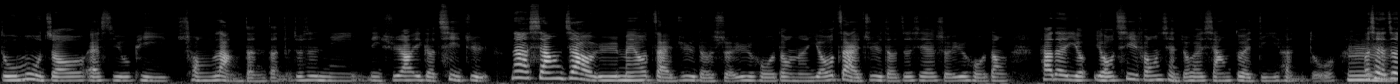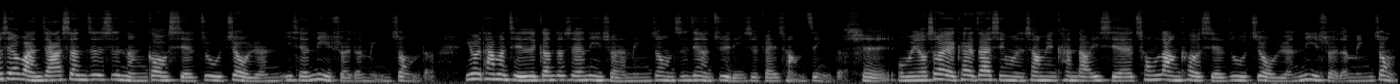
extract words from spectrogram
独木舟、SUP、冲浪等等的，就是你你需要一个器具。那相较于没有载具的水域活动呢，有载具的这些水域活动，它的油油气风险就会相对低很多，嗯而且这些玩家甚至是能够协助救援一些溺水的民众的，因为他们其实跟这些溺水的民众之间的距离是非常近的。是我们有时候也可以在新闻上面看到一些冲浪客协助救援溺水的民众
